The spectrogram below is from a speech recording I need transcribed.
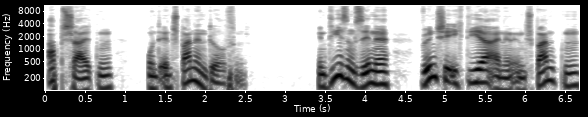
abschalten und entspannen dürfen. In diesem Sinne wünsche ich dir einen entspannten,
